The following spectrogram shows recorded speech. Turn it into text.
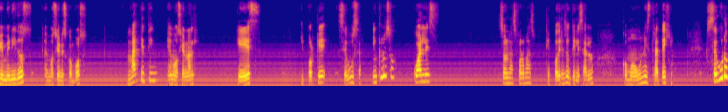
Bienvenidos a Emociones con Vos. Marketing emocional. ¿Qué es? ¿Y por qué se usa? Incluso, ¿cuáles son las formas que podrías utilizarlo como una estrategia? Seguro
